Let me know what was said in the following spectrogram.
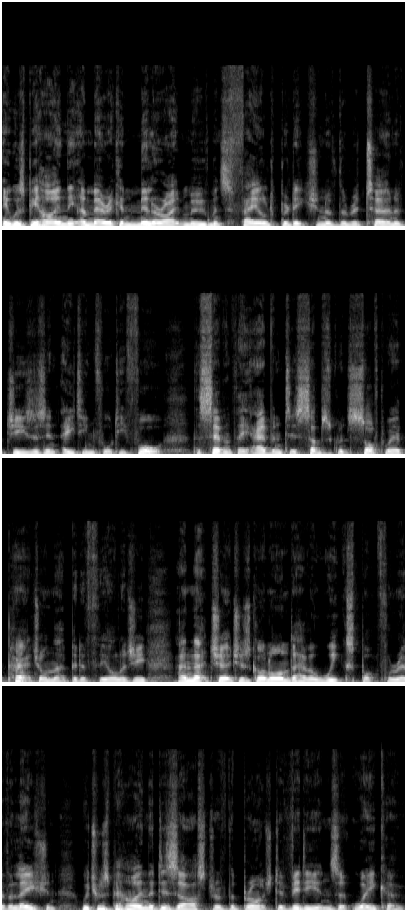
It was behind the American Millerite movement's failed prediction of the return of Jesus in 1844, the Seventh day Adventist subsequent software patch on that bit of theology, and that church has gone on to have a weak spot for revelation, which was behind the disaster of the Branch Davidians at Waco.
